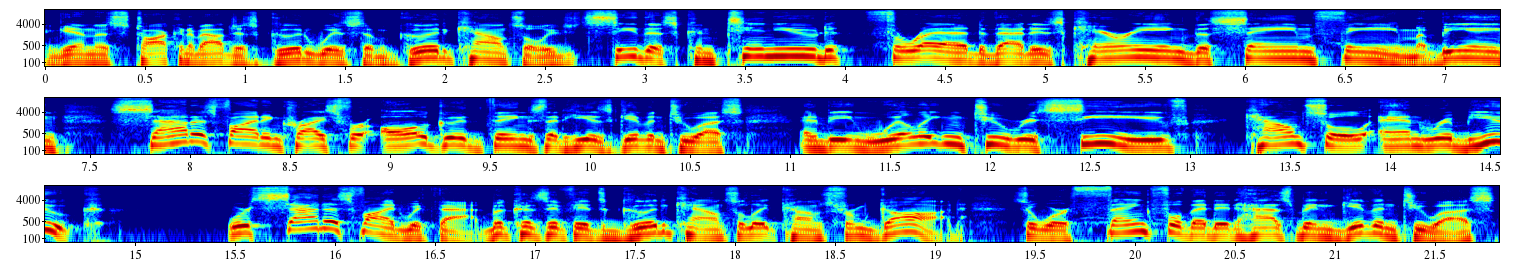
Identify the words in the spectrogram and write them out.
Again, this is talking about just good wisdom, good counsel. You see this continued thread that is carrying the same theme, being satisfied in Christ for all good things that he has given to us and being willing to receive counsel and rebuke. We're satisfied with that because if it's good counsel, it comes from God. So we're thankful that it has been given to us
